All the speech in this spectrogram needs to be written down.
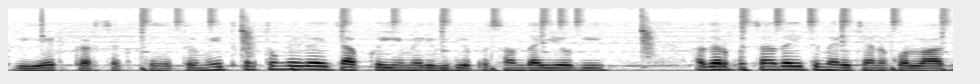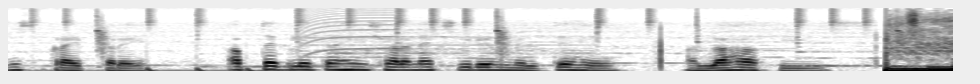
क्रिएट कर सकते हैं। तो उम्मीद करता हूँ कि गाइज़ आपको ये मेरी वीडियो पसंद आई होगी। अगर पसंद आई तो मेरे चैनल को लाजमी सब्सक्राइब करें। अब तक लेते हैं इन नेक्स्ट वीडियो में मिलते हैं। अल्लाह हाफिज़।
